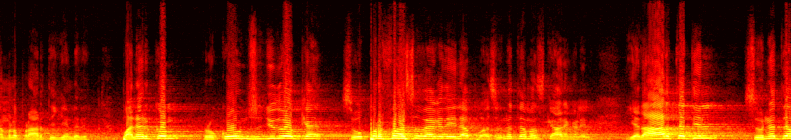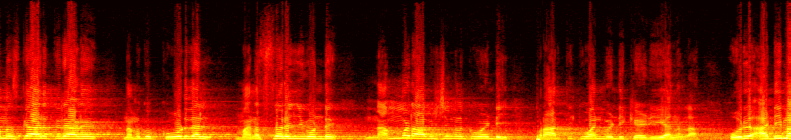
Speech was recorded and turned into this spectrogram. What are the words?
നമ്മൾ പ്രാർത്ഥിക്കേണ്ടത്. പലർക്കും റുക്കവും സുജിതും ഒക്കെ സൂപ്പർ ഫാസ്റ്റ് വേഗതയിലാണ് പോവുക സുന്നത്ത് നമസ്കാരങ്ങളിൽ. യഥാർത്ഥത്തിൽ സുന്നത്ത് നമസ്കാരത്തിലാണ് നമുക്ക് കൂടുതൽ മനസ്സറിഞ്ഞുകൊണ്ട് നമ്മുടെ ആവശ്യങ്ങൾക്ക് വേണ്ടി പ്രാർത്ഥിക്കുവാൻ വേണ്ടി കഴിയുക എന്നുള്ള ഒരു അടിമ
